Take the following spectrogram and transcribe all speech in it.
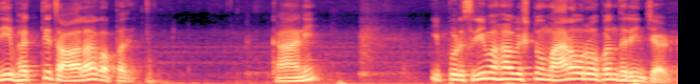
నీ భక్తి చాలా గొప్పది. కానీ ఇప్పుడు శ్రీ మహావిష్ణువు మానవ రూపం ధరించాడు.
